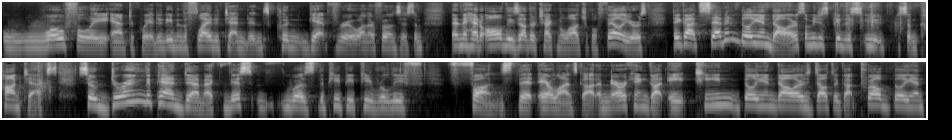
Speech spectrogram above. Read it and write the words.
woefully antiquated. Even the flight attendants couldn't get through on their phone system. Then they had all these other technological failures. They got $7 billion. Let me just give this you some context. So during the pandemic, this was the PPP relief funds that airlines got. American got 18 billion dollars, Delta got 12 billion,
